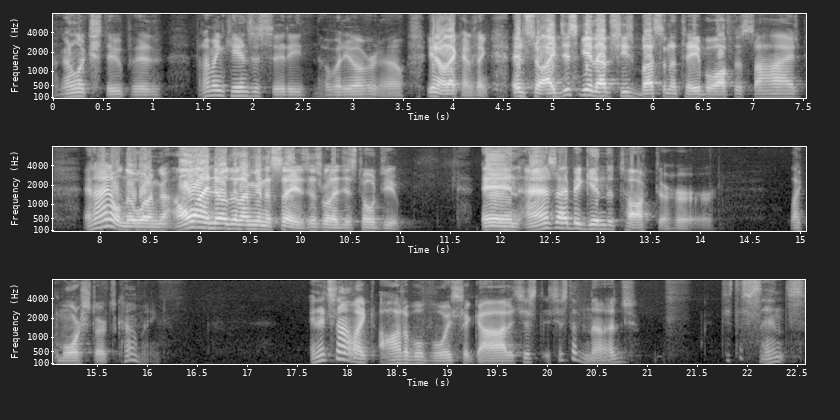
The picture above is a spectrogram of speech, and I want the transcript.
I'm gonna look stupid. But I'm in Kansas City. Nobody will ever know. You know, that kind of thing. And so I just get up. She's busting a table off the side. And I don't know what I'm going to, all I know that I'm going to say is just what I just told you. And as I begin to talk to her, like more starts coming. And it's not like audible voice of God. It's just, it's just a nudge, just a sense,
